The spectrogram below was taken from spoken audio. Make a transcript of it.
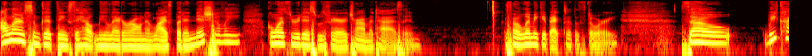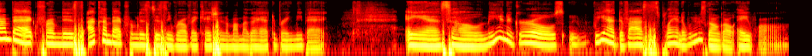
I learned some good things to help me later on in life, but initially going through this was very traumatizing. So let me get back to the story. So we come back from this, I come back from this Disney World vacation and my mother had to bring me back. And so me and the girls, we had devised this plan that we was going to go AWOL.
